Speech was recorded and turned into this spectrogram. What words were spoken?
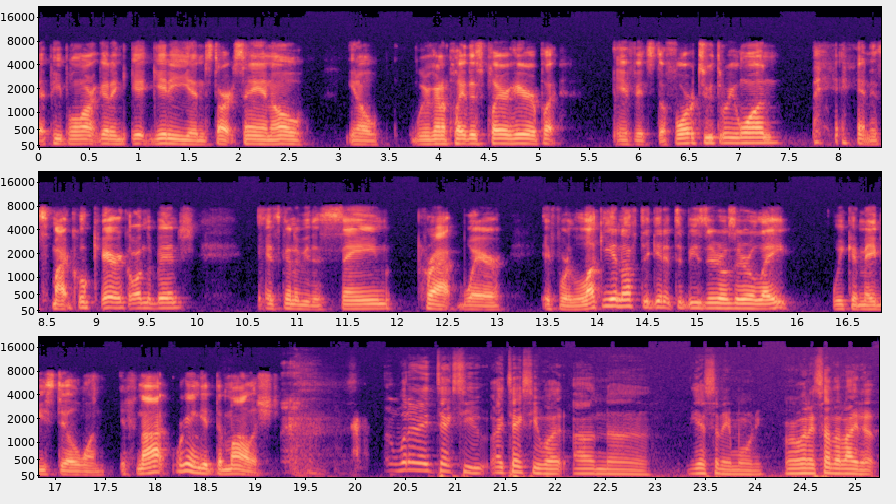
that people aren't going to get giddy and start saying, "Oh, you know, we're going to play this player here." Play if it's the four two three one, and it's Michael Carrick on the bench, it's going to be the same crap. Where if we're lucky enough to get it to be zero zero late, we can maybe steal one. If not, we're going to get demolished. What did I text you? I text you what on uh, yesterday morning, or when I saw the lineup.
